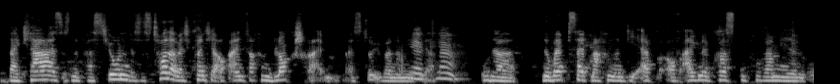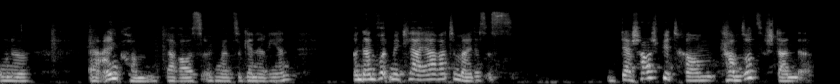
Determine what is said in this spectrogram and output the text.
Weil klar, es ist eine Passion, das ist toll, aber ich könnte ja auch einfach einen Blog schreiben, weißt du, über eine Media. Ja, klar. Oder eine Website machen und die App auf eigene Kosten programmieren, ohne äh, Einkommen daraus irgendwann zu generieren. Und dann wurde mir klar, ja, warte mal, das ist, der Schauspieltraum kam so zustande.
